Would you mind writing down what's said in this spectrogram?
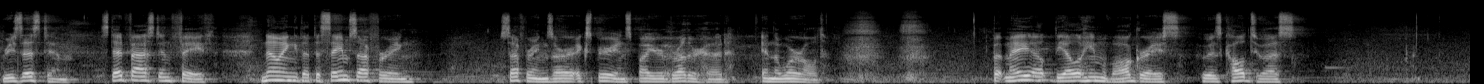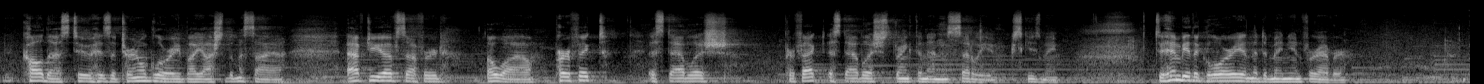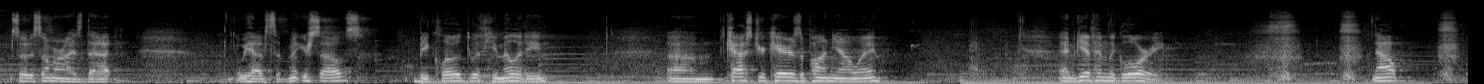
Resist him, steadfast in faith, knowing that the same suffering sufferings are experienced by your brotherhood in the world. But may the Elohim of all grace, who has called to us, called us to his eternal glory by Yahshua the Messiah, after you have suffered a while, perfect, establish, perfect, establish, strengthen, and settle you. Excuse me. To him be the glory and the dominion forever. So, to summarize that, we have submit yourselves, be clothed with humility, um, cast your cares upon Yahweh, and give him the glory. Now,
